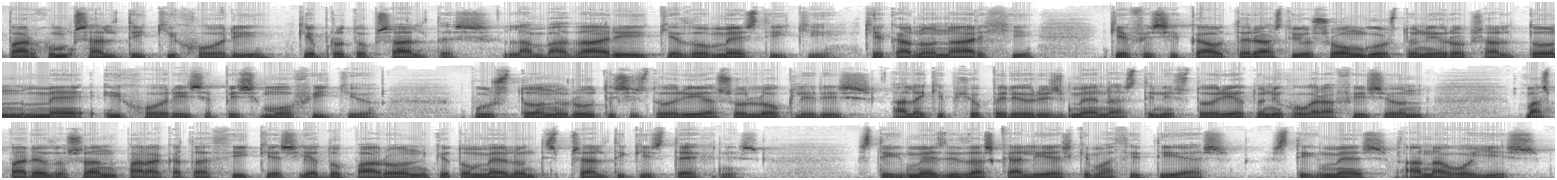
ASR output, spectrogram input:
Υπάρχουν ψαλτικοί χωροί και πρωτοψάλτες, λαμπαδάροι και δομέστικοι και κανονάρχοι και φυσικά ο τεράστιος όγκος των ιεροψαλτών με ή χωρίς επίσημο οφίκιο, που στον ρου της ιστορίας ολόκληρης, αλλά και πιο περιορισμένα στην ιστορία των ηχογραφήσεων, μας παρέδωσαν παρακαταθήκες για το παρόν και το μέλλον της ψαλτικής τέχνης, στιγμές διδασκαλίας και μαθητείας, στιγμές αναγωγής.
